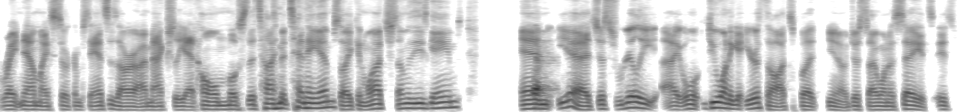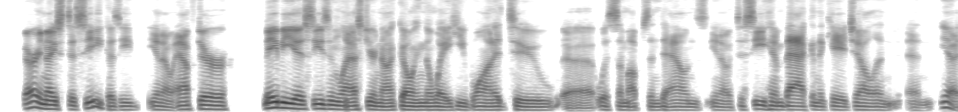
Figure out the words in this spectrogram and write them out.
right now my circumstances are I'm actually at home most of the time at 10 a.m. so I can watch some of these games. And yeah, yeah it's just really I do want to get your thoughts, but you know, just I want to say it's it's very nice to see because he you know after maybe a season last year not going the way he wanted to uh, with some ups and downs you know to see him back in the khl and and yeah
